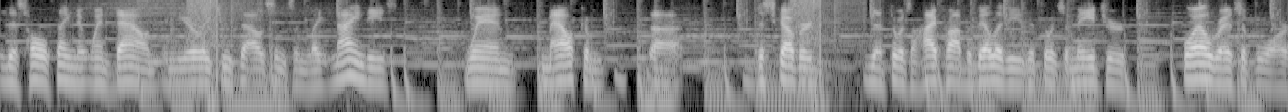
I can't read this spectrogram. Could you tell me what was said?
this whole thing that went down in the early 2000s and late 90s when Malcolm uh, discovered that there was a high probability that there was a major oil reservoir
